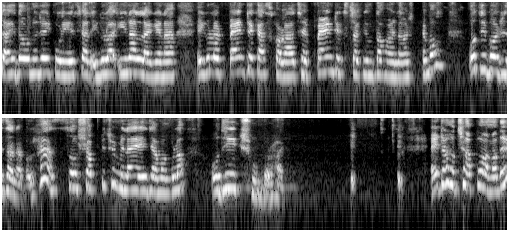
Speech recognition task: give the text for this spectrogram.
চাহিদা অনুযায়ী করিয়েছি আর এগুলো ইনার লাগে না। এগুলোর প্যান্টে কাজ করা আছে প্যান্ট এক্সট্রা কিনতে হয় না এবং অতীব রিজনেবল হ্যাঁ? সো সবকিছু মিলাই এই জামাগুলো অধিক সুন্দর হয়। এটা হচ্ছে আপু আমাদের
